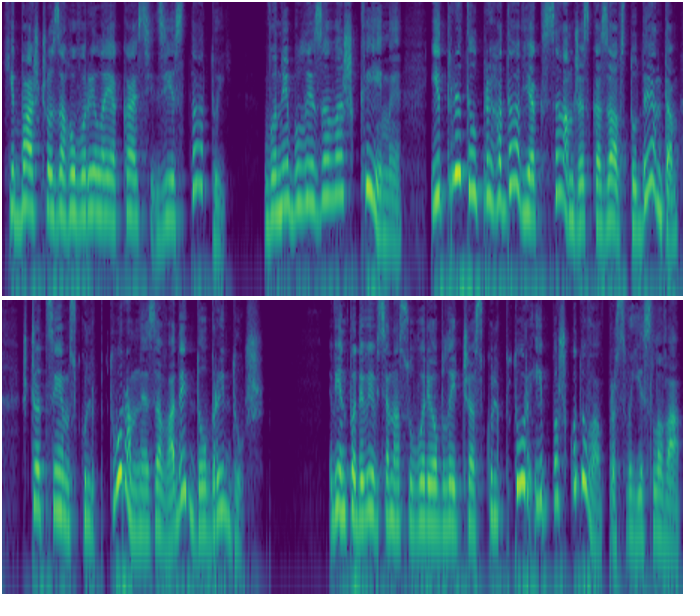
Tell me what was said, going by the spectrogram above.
Хіба що заговорила якась зі статуй, вони були заважкими, і Трител пригадав, як сам же сказав студентам, що цим скульптурам не завадить добрий душ. Він подивився на суворі обличчя скульптур і пошкодував про свої слова.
